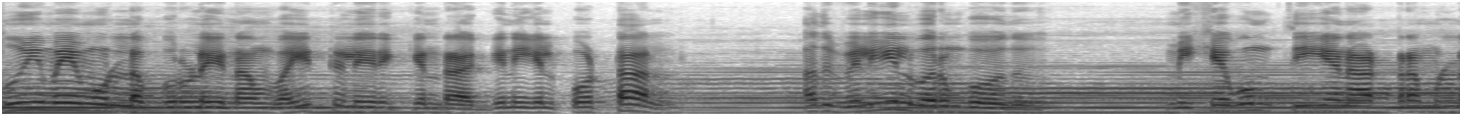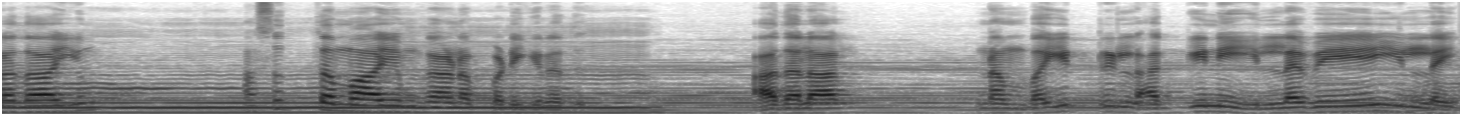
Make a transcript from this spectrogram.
தூய்மையும் உள்ள பொருளை நாம் வயிற்றில் இருக்கின்ற அக்னியில் போட்டால் அது வெளியில் வரும்போது மிகவும் தீய நாற்றம் உள்ளதாயும் அசுத்தமாயும் காணப்படுகிறது. ஆதலால் நம் வயிற்றில் அக்னி இல்லவே இல்லை.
